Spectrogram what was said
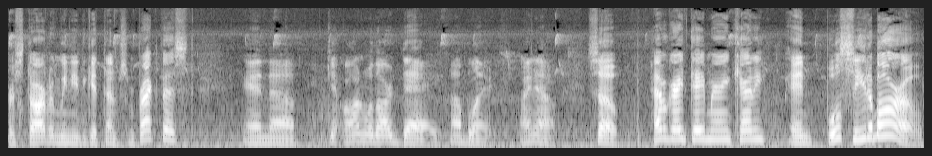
are starving. We need to get them some breakfast and uh, get on with our day. Huh, Blaze? I know. So, have a great day, Marion County, and we'll see you tomorrow.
